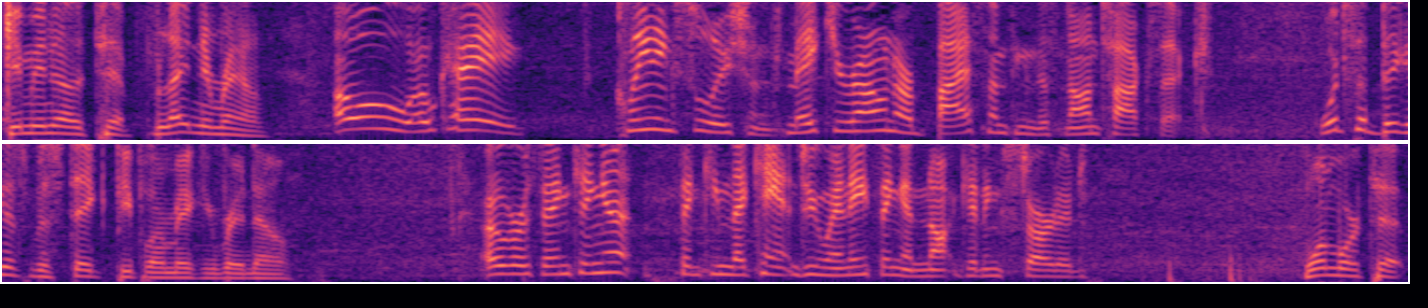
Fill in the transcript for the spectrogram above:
Give me another tip. Lightning round. Oh, okay. Cleaning solutions. Make your own or buy something that's non-toxic. What's the biggest mistake people are making right now? Overthinking it, thinking they can't do anything and not getting started. One more tip.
